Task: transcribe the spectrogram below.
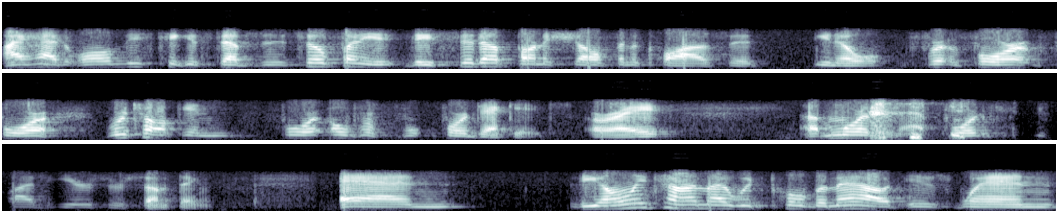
I had all these ticket stubs, and it's so funny. They sit up on a shelf in a closet. You know, for for for we're talking for over four, four decades. All right, uh, more than that, four to five years or something. And the only time I would pull them out is when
